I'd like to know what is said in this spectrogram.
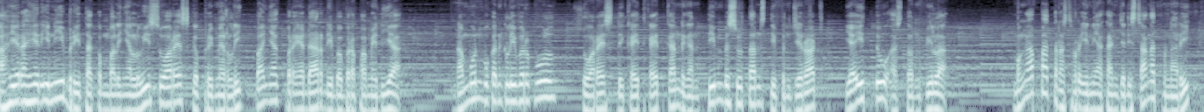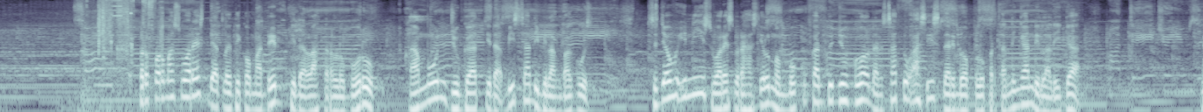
Akhir-akhir ini berita kembalinya Luis Suarez ke Premier League banyak beredar di beberapa media. Namun bukan ke Liverpool, Suarez dikait-kaitkan dengan tim besutan Steven Gerrard yaitu Aston Villa. Mengapa transfer ini akan jadi sangat menarik? Performa Suarez di Atletico Madrid tidaklah terlalu buruk, namun juga tidak bisa dibilang bagus. Sejauh ini Suarez berhasil membukukan 7 gol dan 1 assist dari 20 pertandingan di La Liga.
